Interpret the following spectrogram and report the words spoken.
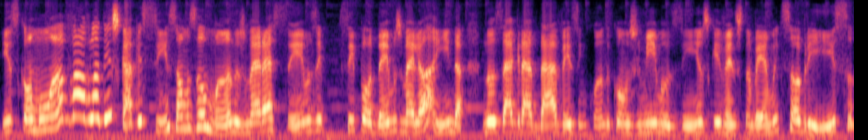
Isso como uma válvula de escape, sim. Somos humanos, merecemos e se podemos, melhor ainda, nos agradar vez em quando com os mimozinhos, que Vênus também é muito sobre isso,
